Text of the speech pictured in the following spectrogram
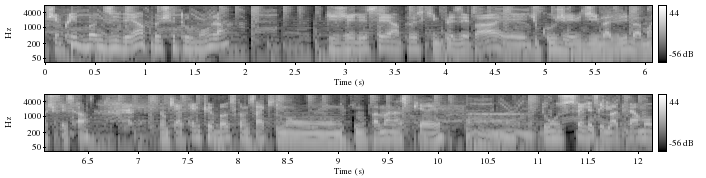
j'ai pris de bonnes idées un peu chez tout le monde là. Puis j'ai laissé un peu ce qui me plaisait pas et du coup j'ai dit vas-y bah moi je fais ça. Donc il y a quelques box comme ça qui m'ont qui m'ont pas mal inspiré. Euh, dont celle Qu'est-ce qui m'a clairement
